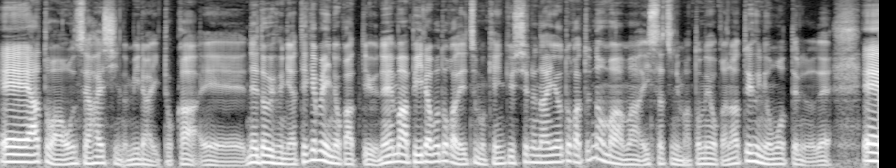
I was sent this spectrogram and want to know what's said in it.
えー、あとは音声配信の未来とか、えー、ね、どういうふうにやっていけばいいのかっていうね、まあ、P ラボとかでいつも研究してる内容とかっていうのをまあまあ、一冊にまとめようかなというふうに思ってるので、えー、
